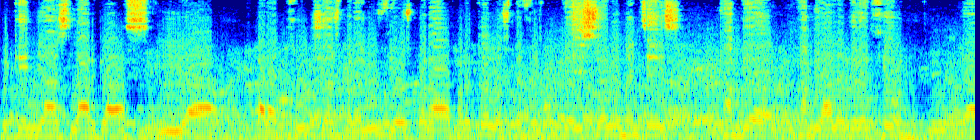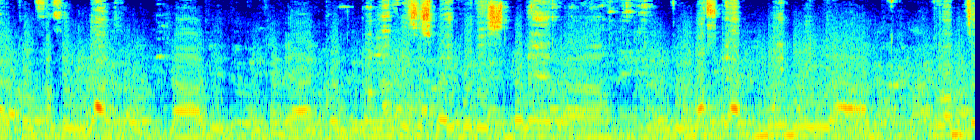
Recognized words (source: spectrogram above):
pequeñas, largas y uh, para truchas, para lucios, para, para todos los peces, porque solamente es cambiar, cambiar la dirección uh, con facilidad. Con, con lápiz spray puedes poner tu mosca muy, muy pronto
